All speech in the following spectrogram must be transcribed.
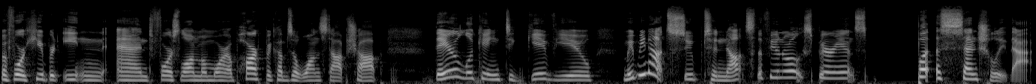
before Hubert Eaton and Forest Lawn Memorial Park becomes a one stop shop, they are looking to give you maybe not soup to nuts, the funeral experience, but essentially that.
